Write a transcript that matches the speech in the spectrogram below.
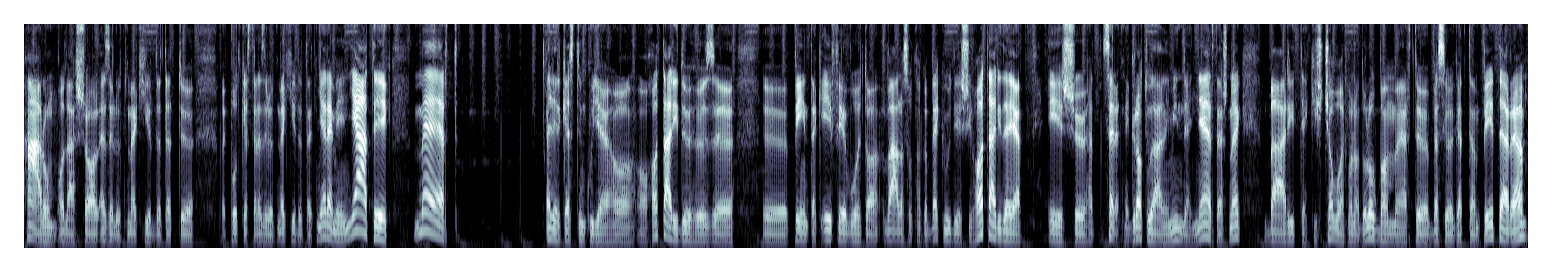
három adással ezelőtt meghirdetett, ö, vagy podcasttel ezelőtt meghirdetett nyereményjáték, mert elérkeztünk ugye a, a határidőhöz, péntek éjfél volt a válaszoknak a beküldési határideje, és hát szeretnék gratulálni minden nyertesnek, bár itt egy kis csavar van a dologban, mert beszélgettem Péterrel,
